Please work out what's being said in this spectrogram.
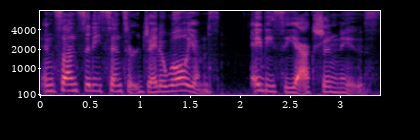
In Sun City Center, Jada Williams, ABC Action News.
